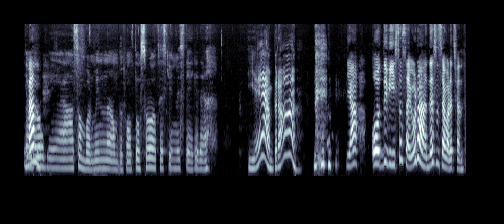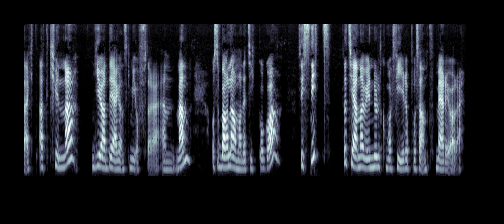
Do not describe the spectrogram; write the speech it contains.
Ja, Men, det var det samboeren min anbefalte også, at jeg skulle investere i det. Yeah, bra! ja, og det viser seg jo, da, det syns jeg var litt fun fact, at kvinner gjør det ganske mye oftere enn menn. Og så bare lar man det tikke og gå. Så i snitt så tjener vi 0,4% mer i året,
